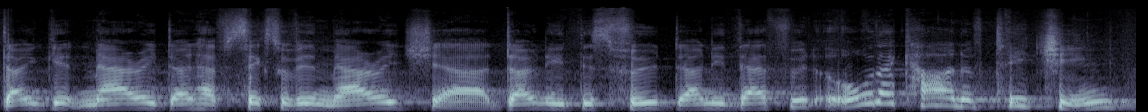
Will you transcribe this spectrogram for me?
don't get married, don't have sex within marriage, uh, don't eat this food, don't eat that food. All that kind of teaching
